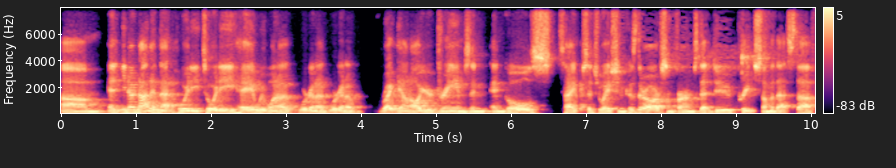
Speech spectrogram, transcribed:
Um, and you know, not in that hoity-toity, hey, we want to, we're gonna, we're gonna write down all your dreams and, and goals type situation because there are some firms that do preach some of that stuff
